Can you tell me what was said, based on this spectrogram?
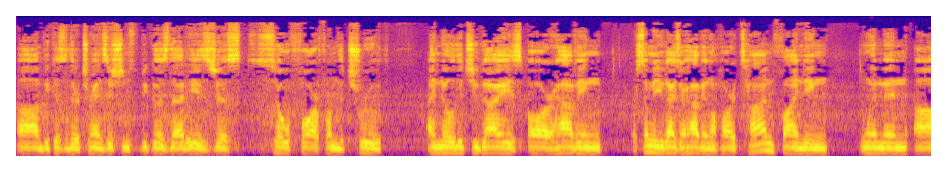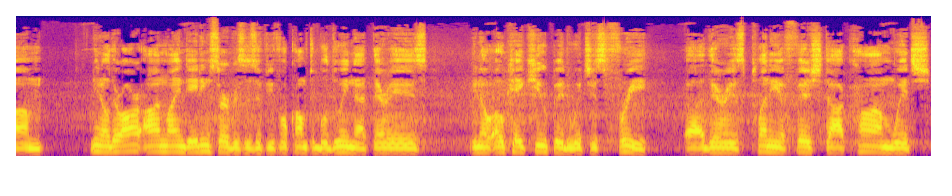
uh, because of their transitions, because that is just so far from the truth. I know that you guys are having, or some of you guys are having a hard time finding women. Um, you know, there are online dating services if you feel comfortable doing that. There is, you know, OKCupid, which is free. Uh, there is plentyoffish.com, which,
